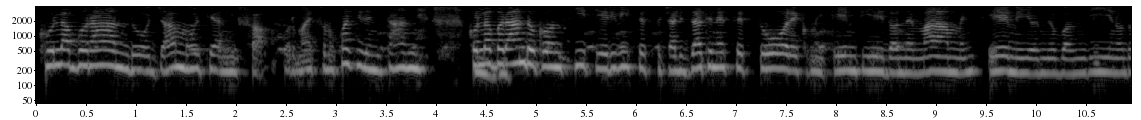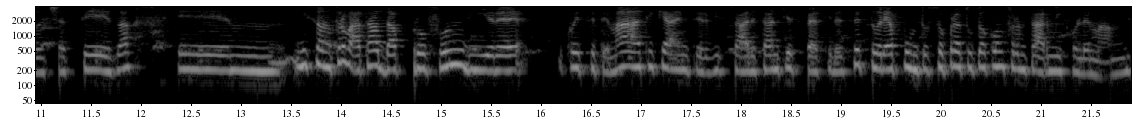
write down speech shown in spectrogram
collaborando già molti anni fa, ormai sono quasi vent'anni, collaborando mm. con siti e riviste specializzate nel settore come i tempi Donne e Mamme, insieme io e il mio bambino, Dolce Attesa, e, um, mi sono trovata ad approfondire queste tematiche, a intervistare tanti esperti del settore e appunto soprattutto a confrontarmi con le mamme.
